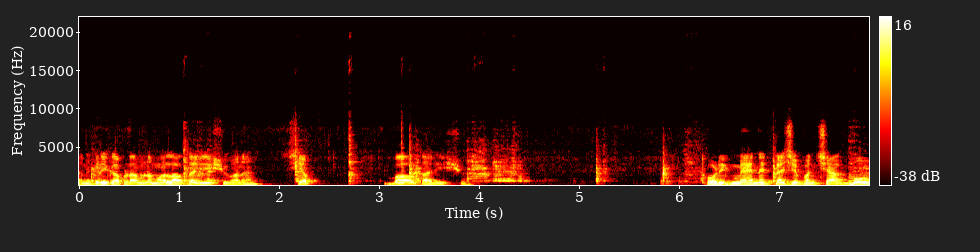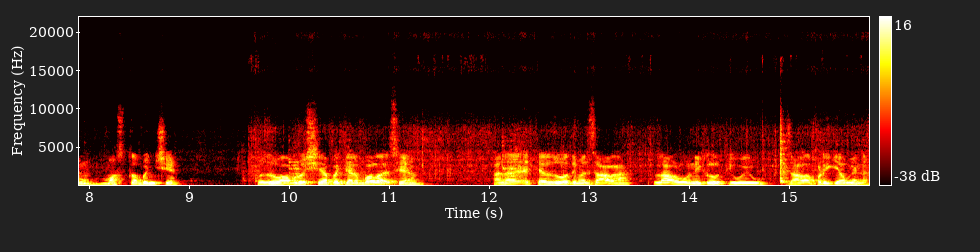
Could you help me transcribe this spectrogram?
અને ઘડીક આપણે આમને હલાવતા રહીશું અને શેપ બાવતા રહીશું. થોડીક મહેનત થશે પણ શાક બહુ મસ્ત બનશે. તો જો આપણો શેપ અત્યારે બળે છે, અને અત્યારે જો તમે ઝાડા લાવડું નીકળતી હોય એવું ઝાડા પડી ગયા હોય ને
